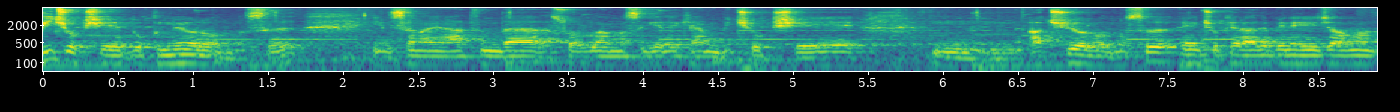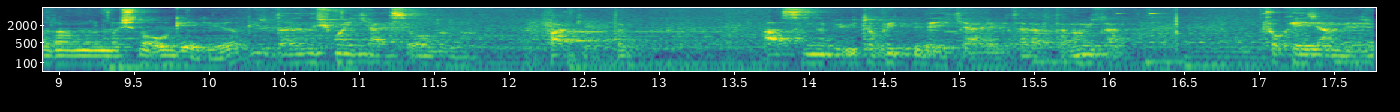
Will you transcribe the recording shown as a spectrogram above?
birçok şeye dokunuyor olması, insan hayatında sorgulanması gereken birçok şeye hmm, açıyor olması en çok herhalde beni heyecanlandıranların başına o geliyor. bir dayanışma hikayesi olduğunu fark ettim. Aslında bir ütopik bir de hikaye bir taraftan. O yüzden çok heyecan verici.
